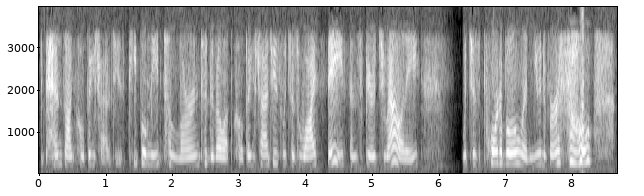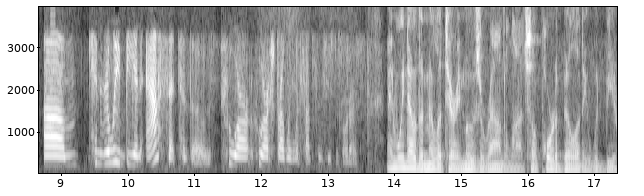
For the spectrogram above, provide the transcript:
depends on coping strategies. People need to learn to develop coping strategies, which is why faith and spirituality, which is portable and universal, um, can really be an asset to those who are who are struggling with substance use disorders. And we know the military moves around a lot, so portability would be a,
